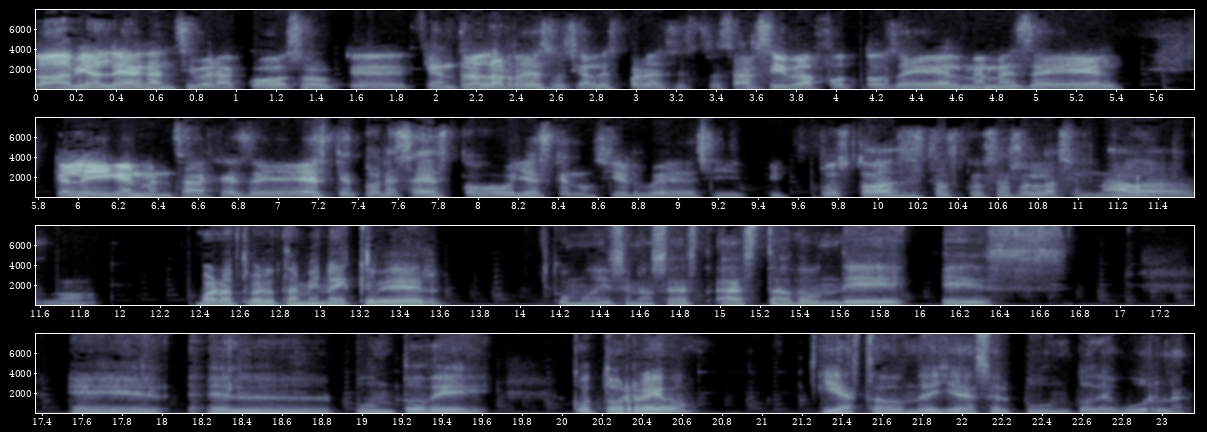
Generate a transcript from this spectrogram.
todavía le hagan ciberacoso, que, que entra a las redes sociales para desestresar, si vea fotos de él, memes de él, que le lleguen mensajes de, es que tú eres esto, y es que no sirves, y, pues todas estas cosas relacionadas, ¿no? Bueno, pero también hay que ver como dicen, o sea, hasta dónde es el, punto de cotorreo y hasta dónde ya es el punto de burla.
